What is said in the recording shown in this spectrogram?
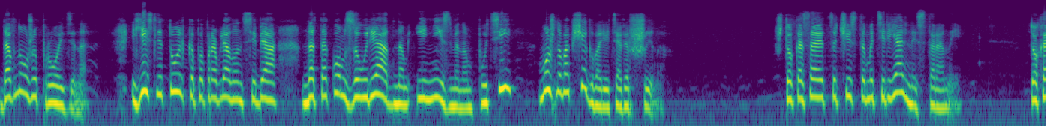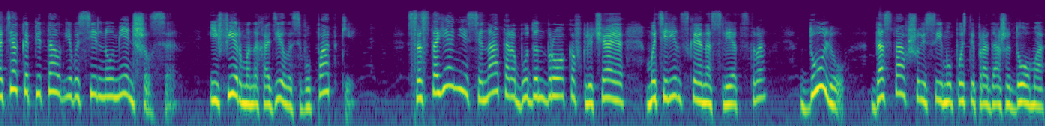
давно уже пройдена. Если только поправлял он себя на таком заурядном и низменном пути, можно вообще говорить о вершинах. Что касается чисто материальной стороны, то хотя капитал его сильно уменьшился и фирма находилась в упадке, состояние сенатора Буденброка, включая материнское наследство, долю, доставшуюся ему после продажи дома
